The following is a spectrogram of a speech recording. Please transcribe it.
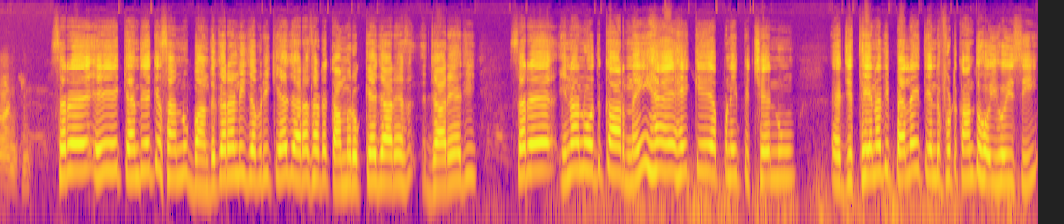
ਹਾਂਜੀ। ਸਰ ਇਹ ਕਹਿੰਦੇ ਆ ਕਿ ਸਾਨੂੰ ਬੰਦ ਕਰਨ ਲਈ ਜਬਰੀ ਕਿਹਾ ਜਾ ਰਿਹਾ ਸਾਡਾ ਕੰਮ ਰੋਕਿਆ ਜਾ ਰਿਹਾ ਜਾ ਰਿਹਾ ਜੀ। ਸਰ ਇਹਨਾਂ ਨੂੰ ਅਧਿਕਾਰ ਨਹੀਂ ਹੈ ਇਹ ਕਿ ਆਪਣੀ ਪਿੱਛੇ ਨੂੰ ਅ, ਜਿੱਥੇ ਇਹਨਾਂ ਦੀ ਪਹਿਲਾਂ ਹੀ 3 ਫੁੱਟ ਕੰਧ ਹੋਈ ਹੋਈ ਸੀ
